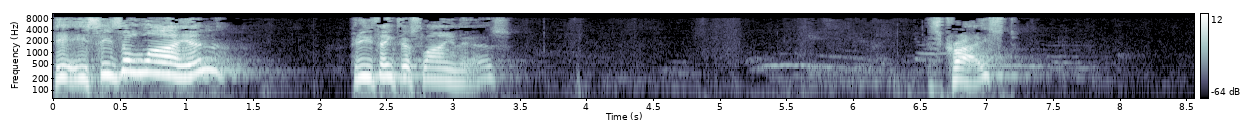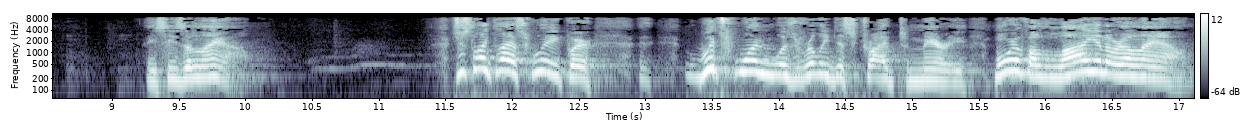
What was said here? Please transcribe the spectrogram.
He, he sees a lion. Who do you think this lion is? It's Christ. He sees a lamb. Just like last week where which one was really described to Mary? More of a lion or a lamb?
